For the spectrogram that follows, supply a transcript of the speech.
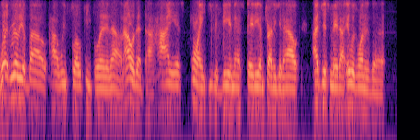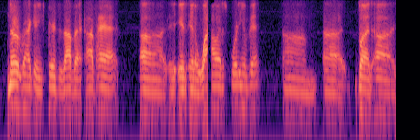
wasn't really about how we flow people in and out. I was at the highest point you could be in that stadium trying to get out. I just made out. It was one of the nerve wracking experiences I've I've had uh, in, in a while at a sporting event. Um, uh, but uh,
